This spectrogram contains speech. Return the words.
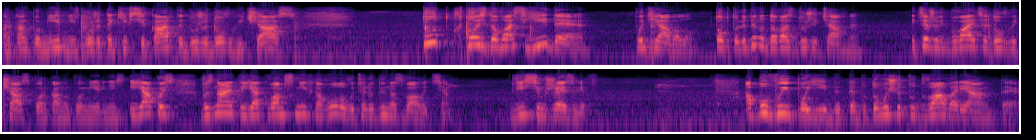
Аркан помірність, Боже, такі всі карти, дуже довгий час. Тут хтось до вас їде по дьяволу. Тобто людину до вас дуже тягне. І це вже відбувається довгий час по аркану помірність. І якось ви знаєте, як вам сніг на голову ця людина звалиться. Вісім жезлів. Або ви поїдете, бо тому що тут два варіанти.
